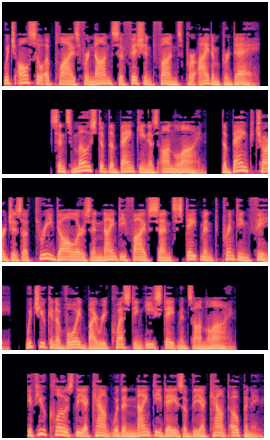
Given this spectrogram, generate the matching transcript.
which also applies for non-sufficient funds per item per day. Since most of the banking is online, the bank charges a $3.95 statement printing fee, which you can avoid by requesting e-statements online. If you close the account within 90 days of the account opening,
